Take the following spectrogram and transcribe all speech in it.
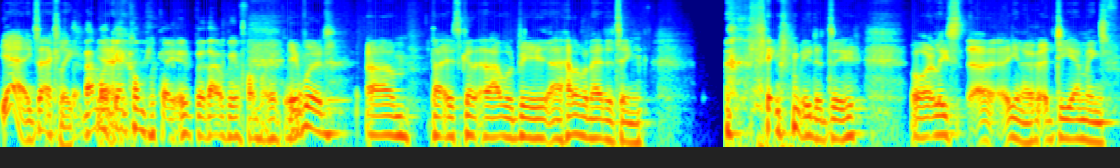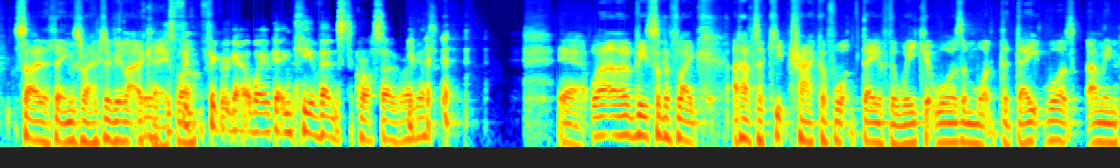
yeah, exactly. That might Yeah. get complicated, but that would be a fun way of doing It it. would. Um, that is gonna. That would be a hell of an editing thing for me to do, or at least uh, you know a DMing side of things where I have to be like, okay, just well, fi- figuring out a way of getting key events to cross over, I guess. yeah, well, it would be sort of like I'd have to keep track of what day of the week it was and what the date was. I mean,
